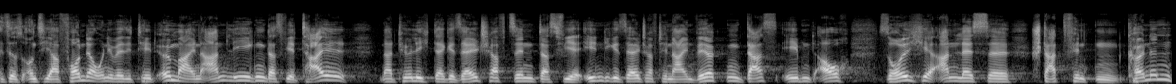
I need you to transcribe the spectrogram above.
es ist uns ja von der Universität immer ein Anliegen, dass wir Teil natürlich der Gesellschaft sind, dass wir in die Gesellschaft hineinwirken, dass eben auch solche Anlässe stattfinden können,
